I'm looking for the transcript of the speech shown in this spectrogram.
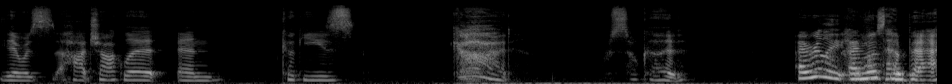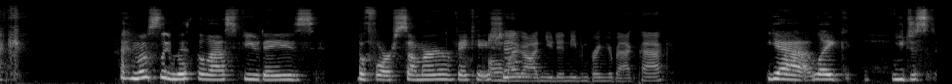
there was hot chocolate and cookies. God, it was so good. I really, I, I, mostly, that back. I mostly missed the last few days before summer vacation. Oh my god, and you didn't even bring your backpack. Yeah, like you just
